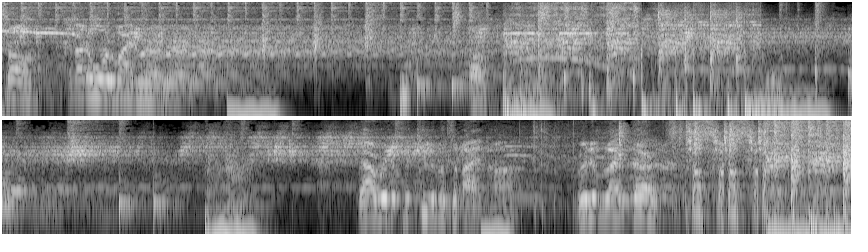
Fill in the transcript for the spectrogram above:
sound in the whole wide world. Oh. We are ready for killing tonight, man. Rhythm like dirt. Just, just, just.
